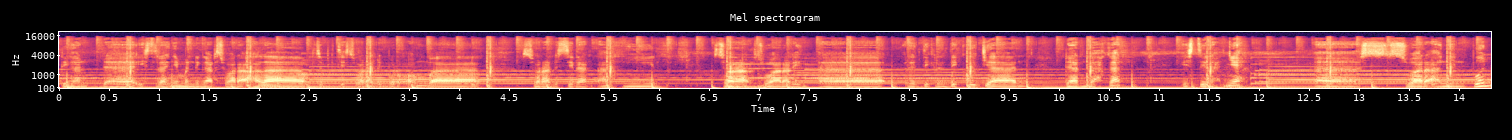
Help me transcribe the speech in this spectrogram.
dengan uh, istilahnya mendengar suara alam seperti suara debur ombak, suara desiran angin, suara suara uh, rintik-rintik hujan dan bahkan istilahnya uh, suara angin pun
